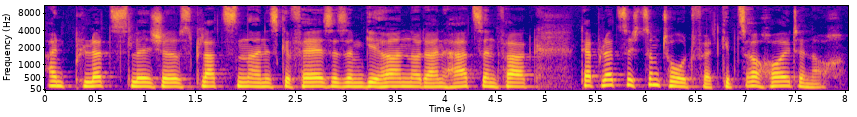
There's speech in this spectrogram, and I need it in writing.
ein plötzliches Platzen eines Gefäßes im Gehirn oder ein Herzinfarkt, der plötzlich zum Tod führt, gibt es auch heute noch.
